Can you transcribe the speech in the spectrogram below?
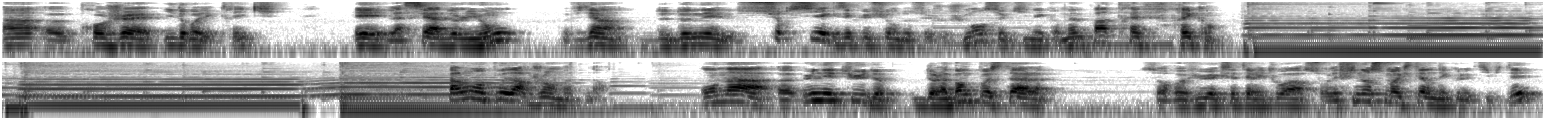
un euh, projet hydroélectrique et la CA de Lyon vient de donner le sursis exécution de ce jugement, ce qui n'est quand même pas très fréquent. Parlons un peu d'argent maintenant. On a euh, une étude de la Banque Postale, sur revue Excès Territoire, sur les financements externes des collectivités,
